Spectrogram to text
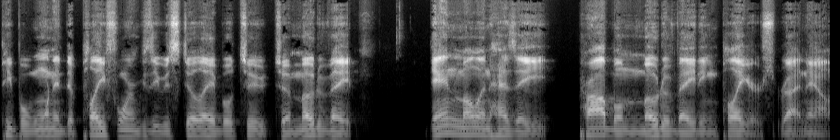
people wanted to play for him because he was still able to to motivate. Dan Mullen has a problem motivating players right now.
